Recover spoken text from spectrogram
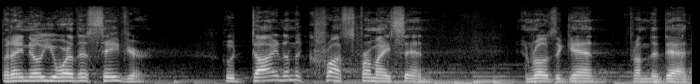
but I know you are the Savior who died on the cross for my sin and rose again from the dead.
